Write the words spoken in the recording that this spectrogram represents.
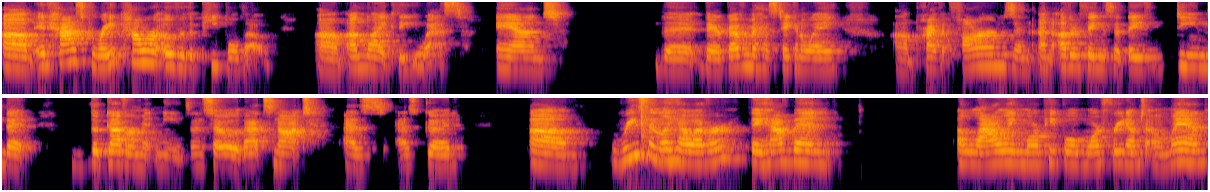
Um, it has great power over the people, though, um, unlike the U.S. And the their government has taken away um, private farms and, and other things that they deem that the government needs, and so that's not as as good. Um, recently, however, they have been allowing more people more freedom to own land,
